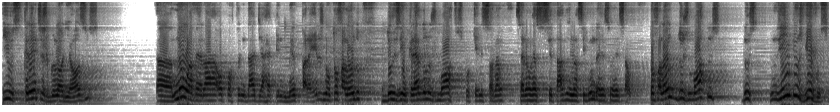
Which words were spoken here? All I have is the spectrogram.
e os crentes gloriosos. Ah, não haverá oportunidade de arrependimento para eles. Não estou falando dos incrédulos mortos, porque eles serão, serão ressuscitados na segunda ressurreição. Estou falando dos mortos, dos ímpios vivos.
